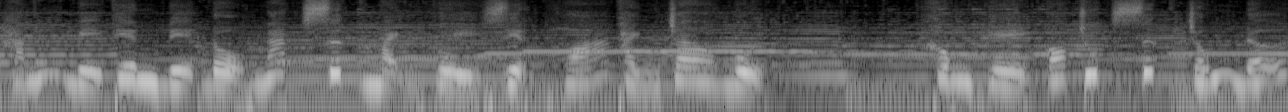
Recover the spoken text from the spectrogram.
Hắn bị thiên địa đổ nát, sức mạnh hủy diệt hóa thành cho bụi. Không hề có chút sức chống đỡ.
